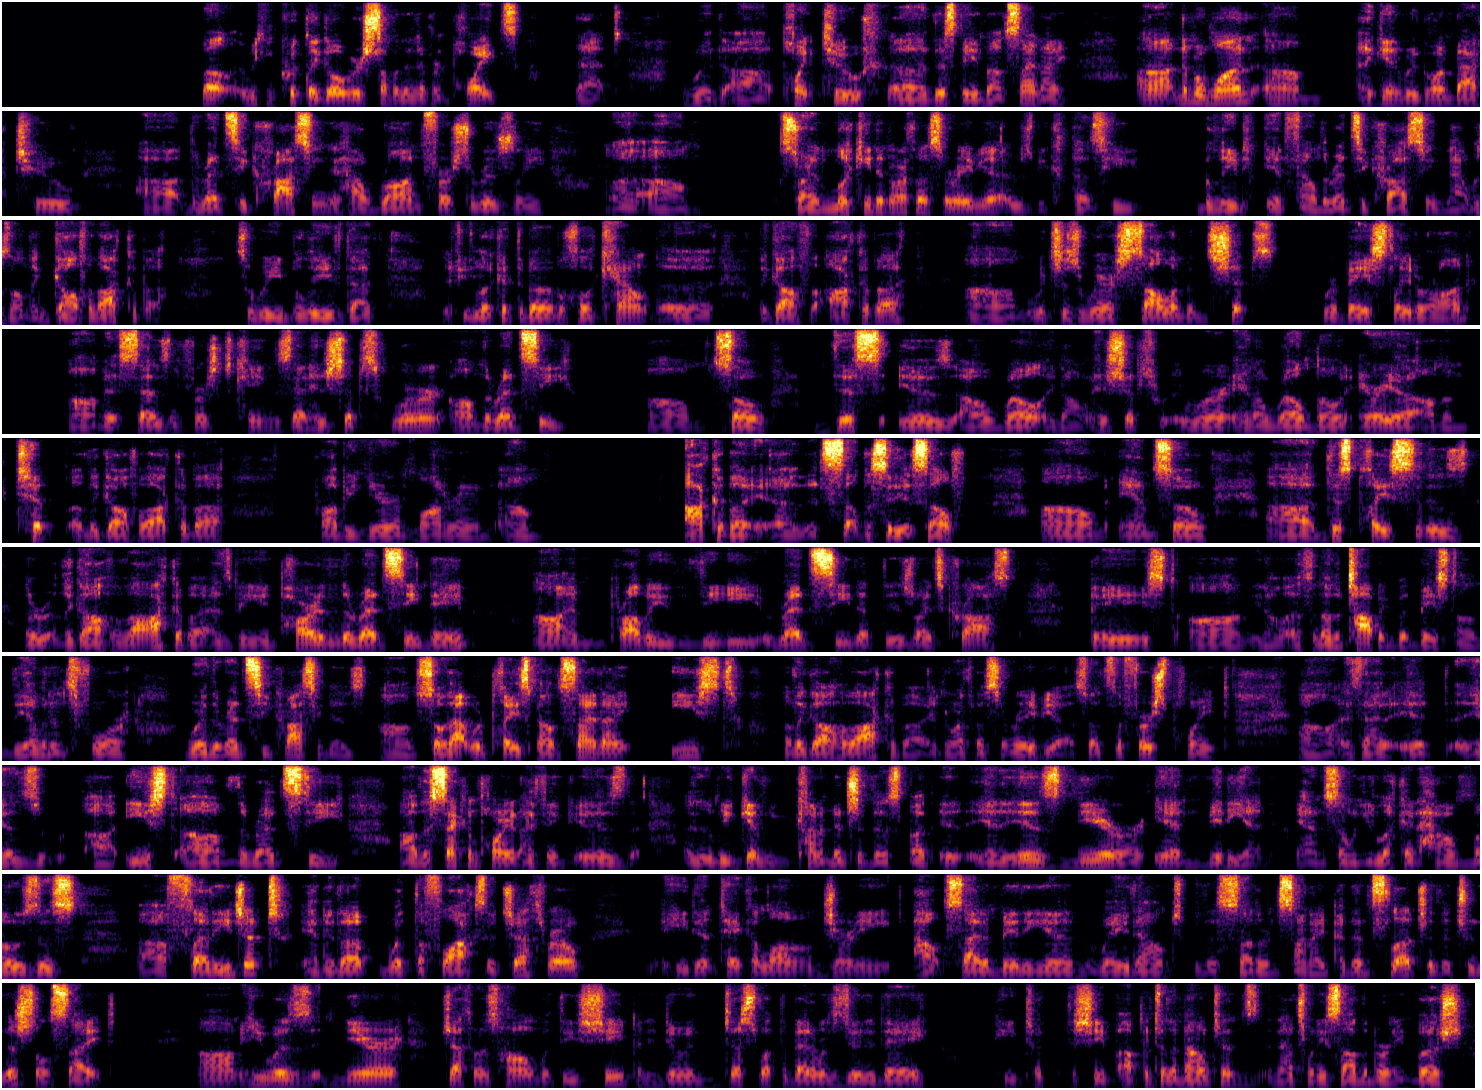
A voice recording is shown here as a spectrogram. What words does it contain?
Well, we can quickly go over some of the different points that would uh, point to uh, this being Mount Sinai. Uh, number one, um, again, we're going back to uh, the Red Sea crossing and how Ron first originally uh, um, started looking at Northwest Arabia. It was because he believed he had found the Red Sea crossing that was on the Gulf of Aqaba. So we believe that if you look at the biblical account, uh, the Gulf of Aqaba, um, which is where Solomon's ships were based later on, um, it says in First Kings that his ships were on the Red Sea. Um, so this is a well, you know, his ships were in a well-known area on the tip of the Gulf of Aqaba, probably near modern um, Aqaba uh, itself, the city itself. Um, and so uh, this places the, the Gulf of Aqaba as being part of the Red Sea name, uh, and probably the Red Sea that the Israelites crossed based on you know that's another topic but based on the evidence for where the red sea crossing is um, so that would place mount sinai east of the Gulf of Aqaba in Northwest Arabia. So that's the first point, uh, is that it is uh, east of the Red Sea. Uh, the second point, I think, is we again kind of mentioned this, but it, it is near or in Midian. And so when you look at how Moses uh, fled Egypt, ended up with the flocks of Jethro, he didn't take a long journey outside of Midian, way down to the southern Sinai Peninsula to the traditional site. Um, he was near Jethro's home with these sheep, and he doing just what the Bedouins do today. He took the sheep up into the mountains, and that's when he saw the burning bush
